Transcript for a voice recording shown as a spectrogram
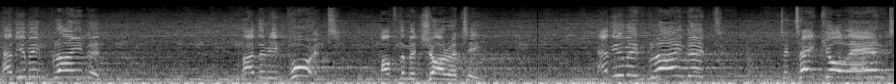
Have you been blinded by the report of the majority? Have you been blinded to take your land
